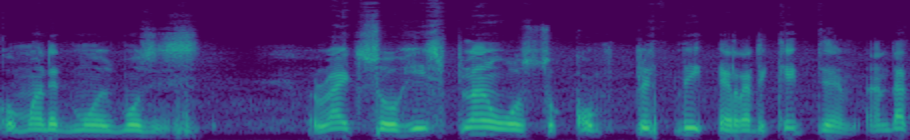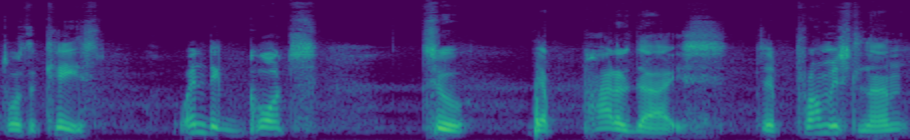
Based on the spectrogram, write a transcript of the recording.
commanded Moses. Right, so his plan was to completely eradicate them, and that was the case. When they got to their paradise, the promised land,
